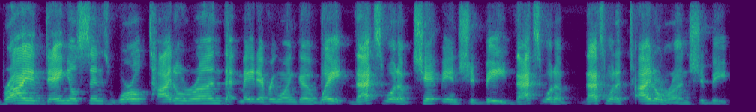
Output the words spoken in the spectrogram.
Bryan Danielson's world title run that made everyone go, "Wait, that's what a champion should be. That's what a that's what a title run should be."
